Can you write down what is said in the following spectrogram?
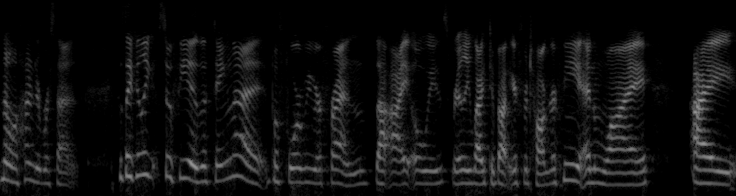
no 100% because i feel like sophia the thing that before we were friends that i always really liked about your photography and why i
